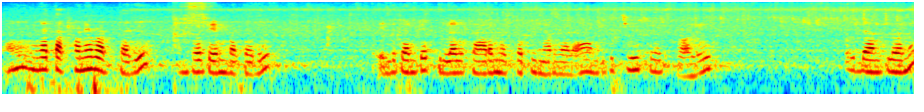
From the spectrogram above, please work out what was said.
కానీ ఇంకా తక్కువనే పడుతుంది. ఇంకోటి ఏం పడుతుంది ఎందుకంటే పిల్లలు కారం ఎక్కువ తినరు కదా. అందుకే చూసి వేసుకోవాలి. ఇప్పుడు దాంట్లోనే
